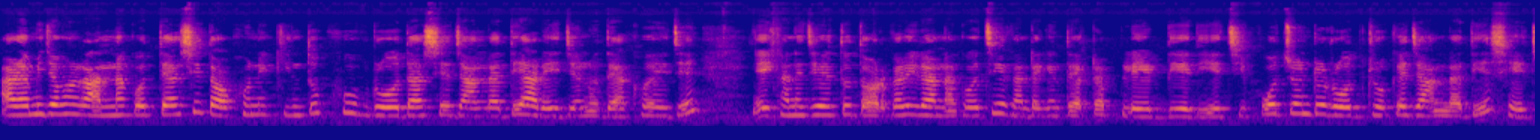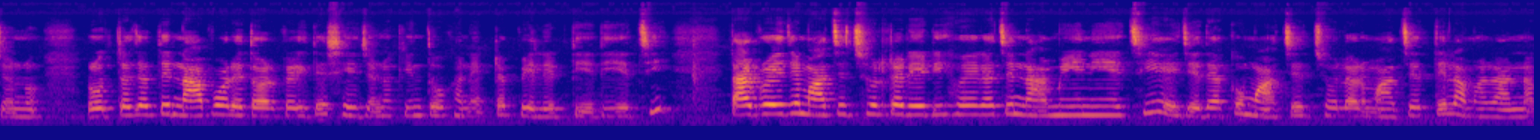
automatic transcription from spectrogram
আর আমি যখন রান্না করতে আসি, তখনই কিন্তু খুব রোদ আসে জানলা দিয়ে। আর এই জন্য দেখো, এই যে এখানে যেহেতু তরকারি রান্না করছি, এখানটা কিন্তু একটা প্লেট দিয়ে দিয়েছি। প্রচণ্ড রোদ ঢোকে জানলা দিয়ে, সেই জন্য। রোদটা যাতে না পড়ে তরকারিতে, সেই জন্য কিন্তু ওখানে একটা প্লেট দিয়ে দিয়েছি। তারপরে এই যে মাছের ঝোলটা রেডি হয়ে গেছে, নামিয়ে নিয়েছি। এই যে দেখো মাছের ঝোল আর মাছের তেল, আমার রান্না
